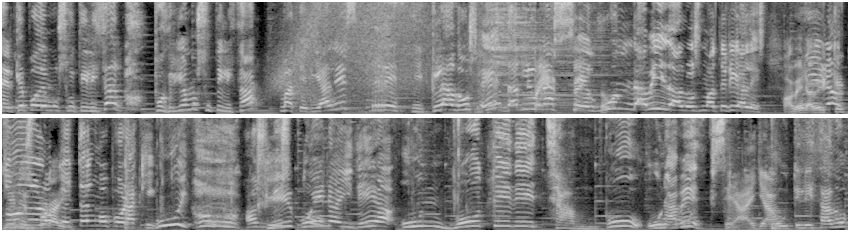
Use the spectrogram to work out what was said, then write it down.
Hacer? ¿Qué podemos utilizar? ¡Oh! Podríamos utilizar materiales reciclados, ¿eh? Darle una segunda vida a los materiales. A ver, a ver, ¿qué tienes por lo ahí? que tengo por aquí. ¡Uy! ¡Oh! ¿Has ¡Qué visto? buena idea! Un bote de champú. Una vez se haya utilizado,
